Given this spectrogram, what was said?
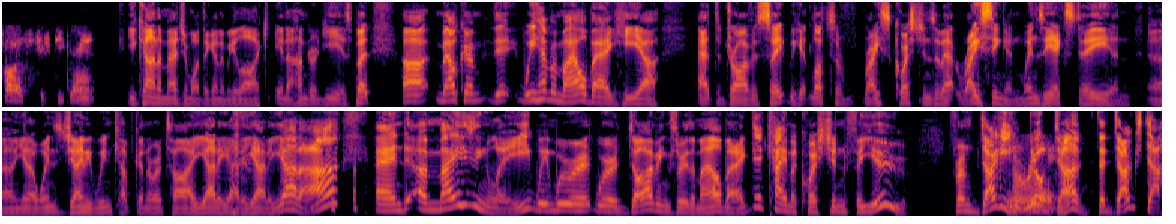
high as 50 grand. you can't imagine what they're going to be like in 100 years. But, uh, Malcolm, th- we have a mailbag here at the driver's seat. We get lots of race questions about racing and when's the XD and, uh, you know, when's Jamie Whincup going to retire, yada, yada, yada, yada. and amazingly, when we were, we were diving through the mailbag, there came a question for you from Dougie, Oh, really? Big Doug, the Dougster.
